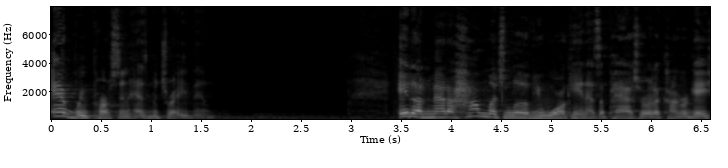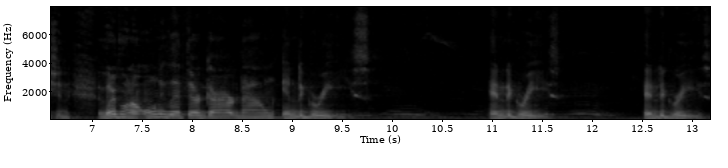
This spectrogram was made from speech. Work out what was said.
every person has betrayed them, it doesn't matter how much love you walk in as a pastor or a congregation, they're going to only let their guard down in degrees. In degrees. In degrees.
